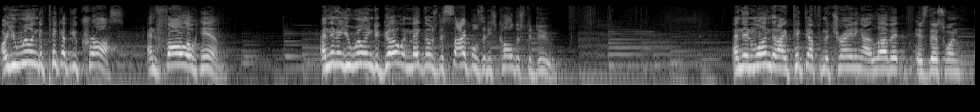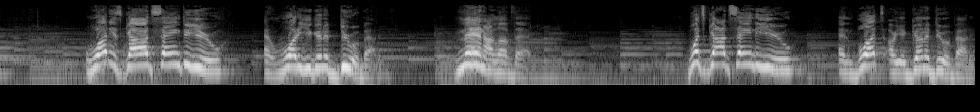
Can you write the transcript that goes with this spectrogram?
Are you willing to pick up your cross and follow Him? And then are you willing to go and make those disciples that He's called us to do? And then one that I picked up from the training, I love it, is this one. What is God saying to you, and what are you going to do about it? Man, I love that. What's God saying to you, and what are you going to do about it?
